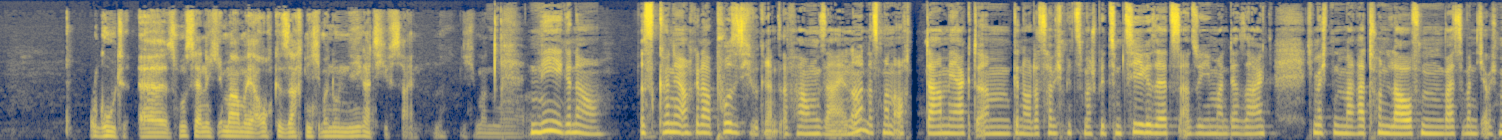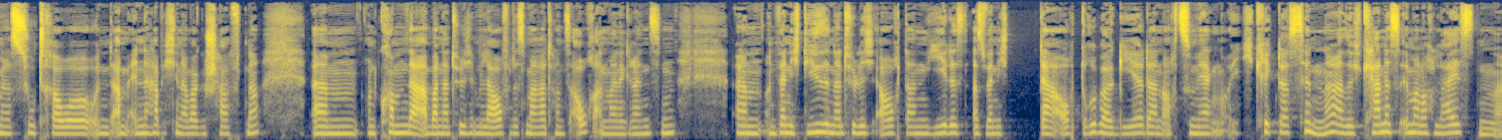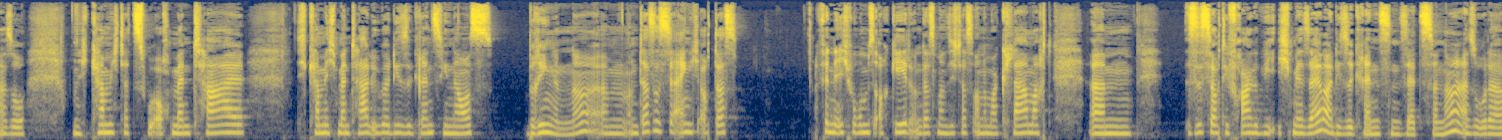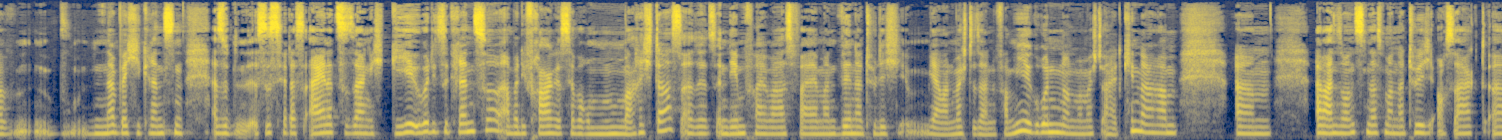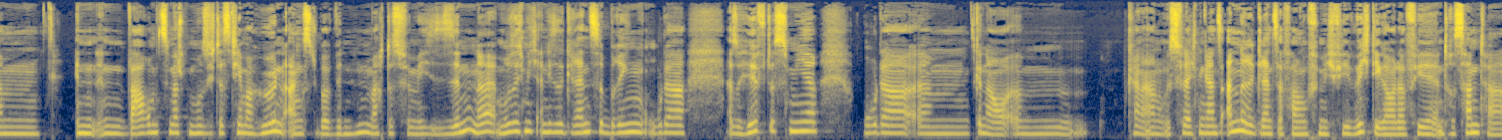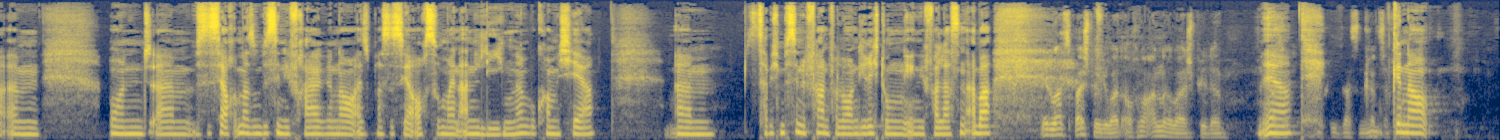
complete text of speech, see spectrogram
Gut, äh, es muss ja nicht immer, haben wir ja auch gesagt, nicht immer nur negativ sein. Ne? Nicht immer nur. Äh nee, genau. Es können ja auch genau positive Grenzerfahrungen sein, ne? dass man auch da merkt, ähm, genau, das habe ich mir zum Beispiel zum Ziel gesetzt. Also jemand, der sagt, ich möchte einen Marathon laufen, weiß aber nicht, ob ich mir das zutraue und am Ende habe ich ihn aber geschafft, ne? Ähm, und komme da aber natürlich im Laufe des Marathons auch an meine Grenzen. Ähm, und wenn ich diese natürlich auch dann jedes, also wenn ich da auch drüber gehe, dann auch zu merken, oh, ich krieg das hin, ne? Also ich kann es immer noch leisten. Also und ich kann mich dazu auch mental, ich kann mich mental über diese Grenze hinaus bringen, ne? Ähm, und das ist ja eigentlich auch das, finde ich, worum es auch geht und dass man sich das auch nochmal klar macht. Ähm, es ist ja auch die Frage, wie ich mir selber diese Grenzen setze, ne? Also oder ne, welche Grenzen, also es ist ja das eine zu sagen, ich gehe über diese Grenze, aber die Frage ist ja, warum mache ich das? Also jetzt in dem Fall war es, weil man will natürlich, ja, man möchte seine Familie gründen und man möchte halt Kinder haben. Ähm, aber ansonsten, dass man natürlich auch sagt, ähm, in, in warum zum Beispiel muss ich das Thema Höhenangst überwinden? Macht das für mich Sinn? Ne? Muss ich mich an diese Grenze bringen oder also hilft es mir? Oder ähm, genau, ähm, keine Ahnung, ist vielleicht eine ganz andere Grenzerfahrung für mich viel wichtiger oder viel interessanter. Ähm, und ähm, es ist ja auch immer so ein bisschen die Frage, genau, also was ist ja auch so mein Anliegen, ne? Wo komme ich her? Mhm. Ähm, jetzt habe ich ein bisschen den Faden verloren, die Richtung irgendwie verlassen, aber. Ja, du hast Beispiele gebracht, auch noch andere Beispiele. Ja, also, genau.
